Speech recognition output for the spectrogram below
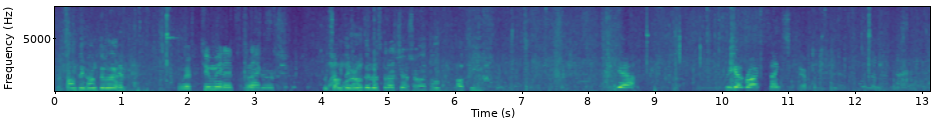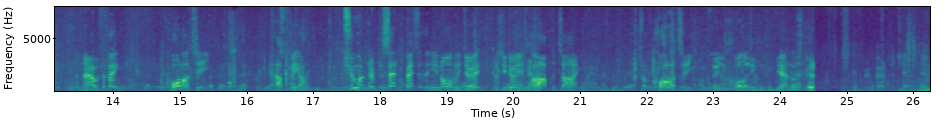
Put something under the We have two minutes to next. stretchers. Put something under the stretcher so it will not be. Yeah. We get right, thanks. And now think, quality. It has to be a 200% better than you normally do it because you're doing it for half the time. So quality. I'm feeling quality. Yeah, it looks good. Prepare to change him.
